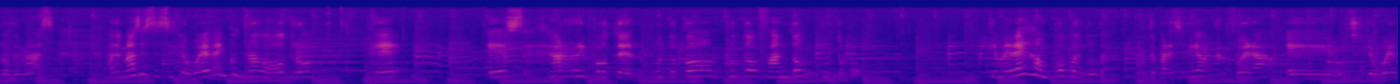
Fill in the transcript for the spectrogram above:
lo demás, además de este sitio web he encontrado otro que es harrypotter.com.fandom.com que me deja un poco en duda porque parecería que fuera eh, un sitio web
